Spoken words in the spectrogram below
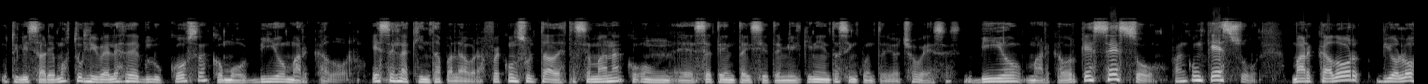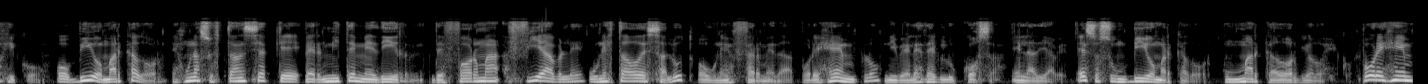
utilizaremos tus niveles de glucosa como biomarcador. Esa es la quinta palabra. Fue consultada esta semana con 77.558 eh, veces. Biomarcador. ¿Qué es eso? Pan con queso. Marcador biológico o biomarcador es una sustancia que permite medir de forma fiable un estado de salud o una enfermedad. Por ejemplo, niveles de glucosa en la diabetes. Eso es un biomarcador, un marcador biológico. Por ejemplo,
